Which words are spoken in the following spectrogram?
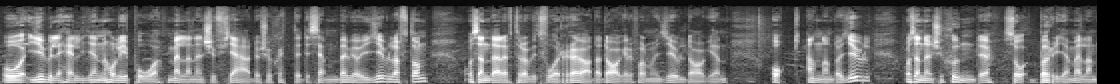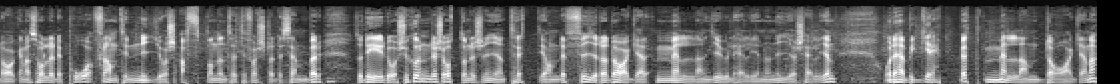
Och julhelgen håller ju på mellan den 24 och 26 december. Vi har ju julafton och sen därefter har vi två röda dagar i form av juldagen och annandag jul. Och sen den 27 så börjar mellandagarna, så håller det på fram till nyårsafton den 31 december. Så det är ju då 27, 28, 29, 30, fyra dagar mellan julhelgen och nyårshelgen. Och det här begreppet mellandagarna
